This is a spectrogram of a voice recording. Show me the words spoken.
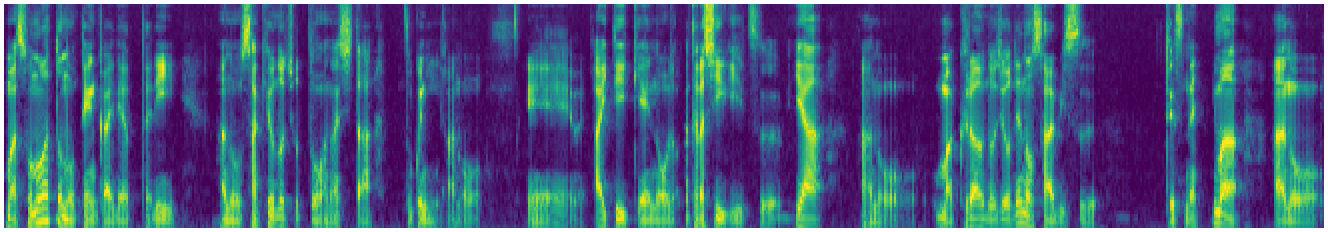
まあ、その後の展開であったり、あの、先ほどちょっとお話した、特に、あの、えー IT 系の新しい技術や、あの、まあ、クラウド上でのサービスですね。今、あの、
